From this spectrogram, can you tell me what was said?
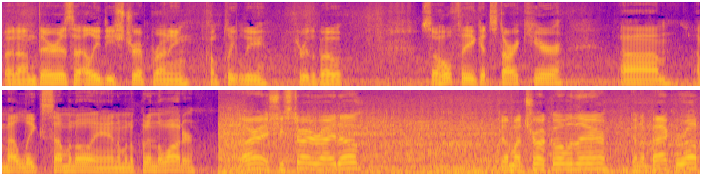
but um, there is a LED strip running completely through the boat. So hopefully it gets dark here. Um, I'm at Lake Seminole and I'm gonna put in the water. All right, she started right up. Got my truck over there, gonna back her up.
